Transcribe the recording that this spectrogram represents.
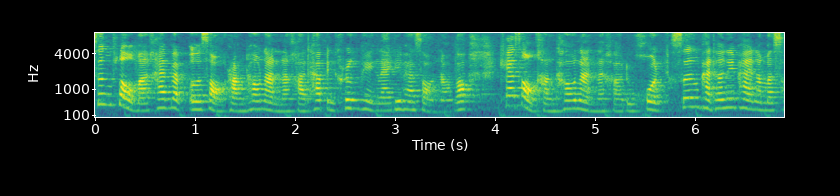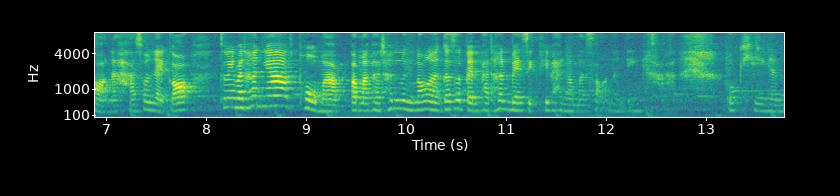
ซึ่งโผล่มาแค่แบบเออสองครั้งเท่านั้นนะคะ ถ้าเป็นครึ่งเพลงแรกที่แพรสอนเนาะก็แค่สองครั้งเท่านั้นนะคะ ทุกคนซึ่งแพทเทิร์นที่แพรนำมาสอนนะคะ ส่วนใหญ่ก็จะมีแพทเทิร์นยากโผล่มาประมาณแพทเทิร์นหนึ่งนอกนั้นก็จะเป็นแพทเทิร์นเบสิกที่แพรนำมาสอนนั่นเองค่ะ โอเคงั้น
